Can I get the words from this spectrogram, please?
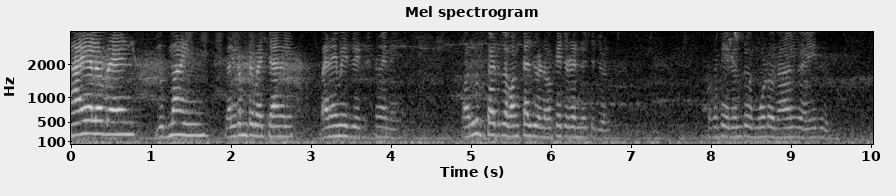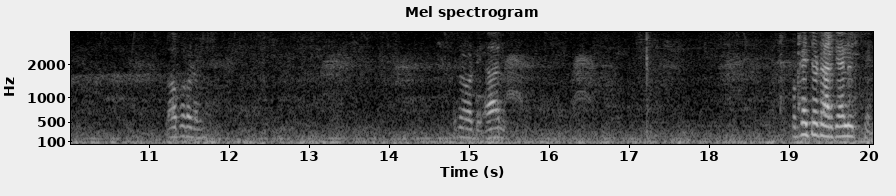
hi hello friends good morning welcome to my channel my name is Krishnaveni మా రూఫ్ వంకాయలు చూడండి ఒకే చూడండి వచ్చి చూడండి ఒకటి రెండు మూడు నాలుగు ఐదు. లోపల కూడా ఒకటి ఆరు. ఒకే చోట ఆరు కాయలు వచ్చాయి.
